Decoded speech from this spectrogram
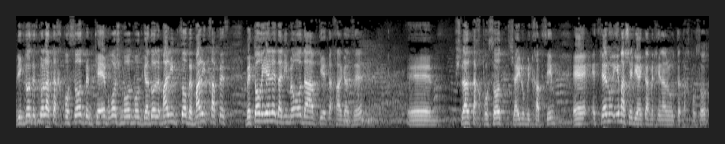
לקנות את כל התחפושות בכאב ראש מאוד מאוד גדול, מה למצוא ומה להתחפש. בתור ילד אני מאוד אהבתי את החג הזה, אה, שלל תחפושות שהיינו מתחפשים. אה, אצלנו אימא שלי הייתה מכינה לנו את התחפושות,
